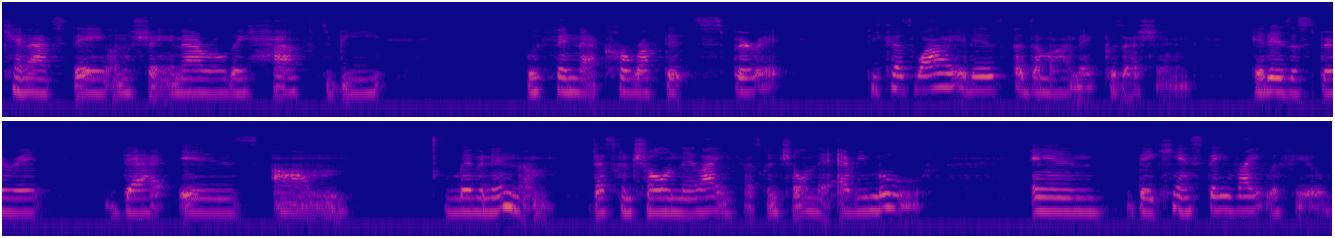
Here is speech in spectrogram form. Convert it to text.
cannot stay on a straight and narrow. They have to be within that corrupted spirit Because why? It is a demonic possession. It is a spirit that is um, living in them, that's controlling their life, that's controlling their every move. And they can't stay right with you.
